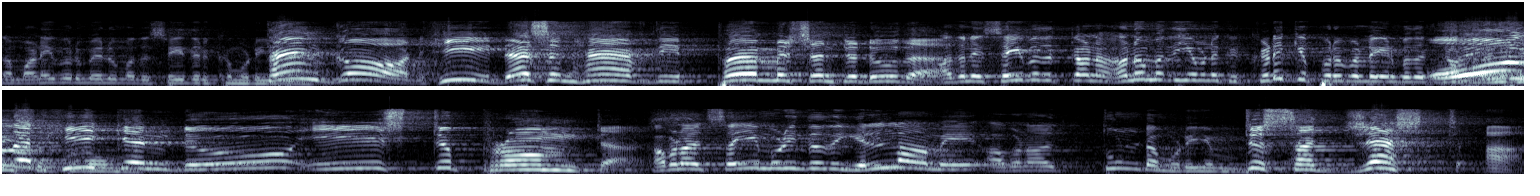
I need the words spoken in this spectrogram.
நம் அனைவர் மேலும் அது செய்திருக்க முடியும் Thank God, he doesn't have the permission to do that. அதனை செய்வதற்கான அனுமதி அவனுக்கு கிடைக்கப்பெறவில்லை என்பதற்காக All நன்றி that he செலுத்துவோம். can do is to prompt us, அவனால் செய்ய முடிந்தது எல்லாமே அவனால் தூண்ட முடியும் to suggest us.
